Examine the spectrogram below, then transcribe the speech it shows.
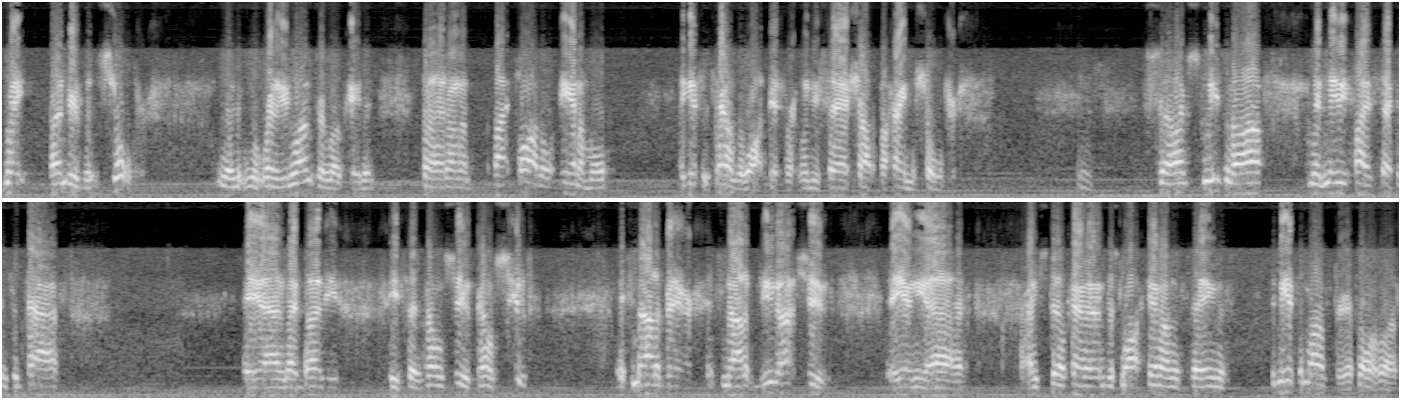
right under the shoulder, where, where your lungs are located. But on a bipodal animal, I guess it sounds a lot different when you say I shot behind the shoulder. So I'm squeezing off, and maybe five seconds had passed, and my buddy, he says, "Don't shoot, don't shoot. It's not a bear. It's not a. Do not shoot." And uh, I'm still kind of I'm just locked in on this thing. To me, it's a monster. That's all it was.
